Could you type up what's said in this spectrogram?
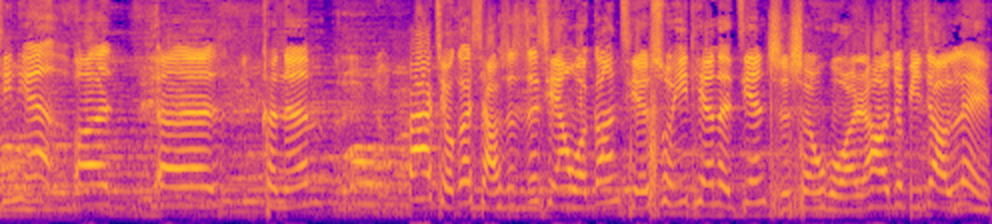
今天呃呃，可能八九个小时之前，我刚结束一天的兼职生活，然后就比较累。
